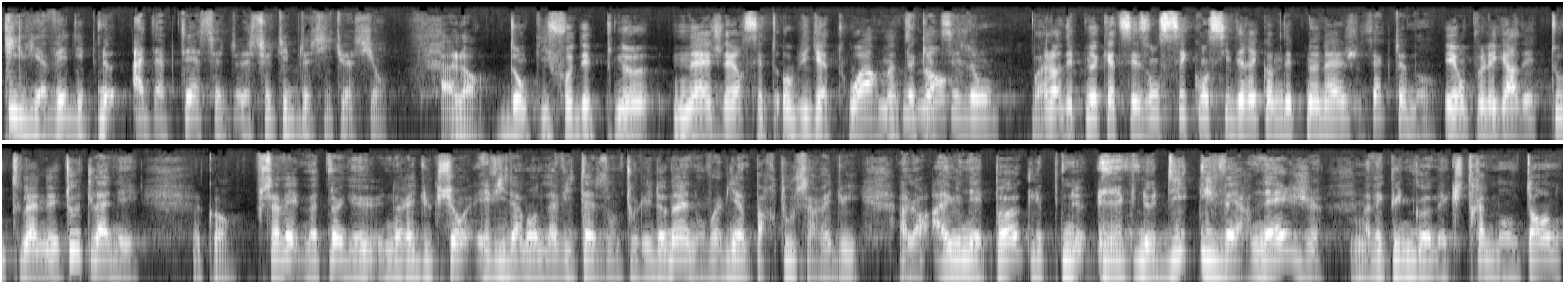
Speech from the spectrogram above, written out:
qu'il y avait des pneus adaptés à ce, à ce type de situation. Alors, donc il faut des pneus neige. D'ailleurs, c'est obligatoire maintenant. De quatre saisons. Alors des pneus 4 saisons, c'est considéré comme des pneus neige? Exactement. Et on peut les garder toute l'année? Toute l'année. D'accord. Vous savez, maintenant, il y a eu une réduction évidemment de la vitesse dans tous les domaines. On voit bien partout, ça réduit. Alors, à une époque, les pneus, les dits hiver-neige, mmh. avec une gomme extrêmement tendre,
